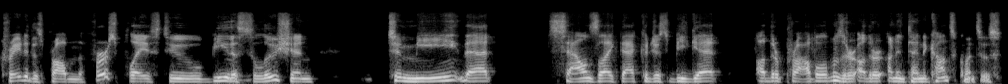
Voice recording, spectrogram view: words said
created this problem in the first place to be the mm-hmm. solution, to me, that sounds like that could just beget other problems or other unintended consequences.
